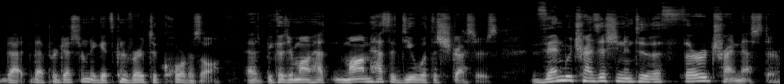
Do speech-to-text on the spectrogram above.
that, that progesterone? It gets converted to cortisol. That's because your mom has mom has to deal with the stressors. Then we transition into the third trimester.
